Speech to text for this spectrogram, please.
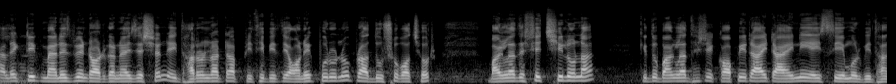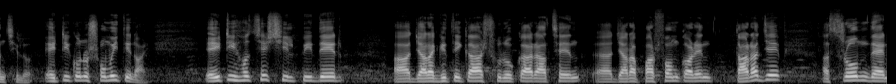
কালেকটিভ ম্যানেজমেন্ট অর্গানাইজেশন এই ধারণাটা পৃথিবীতে অনেক পুরনো, প্রায় দুশো বছর। বাংলাদেশে ছিল না, কিন্তু বাংলাদেশে কপিরাইট আইনে এই সিএমওর বিধান ছিল। এটি কোনো সমিতি নয়। এইটি হচ্ছে শিল্পীদের যারা গীতিকার, সুরকার আছেন যারা পারফর্ম করেন, তারা যে শ্রম দেন,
